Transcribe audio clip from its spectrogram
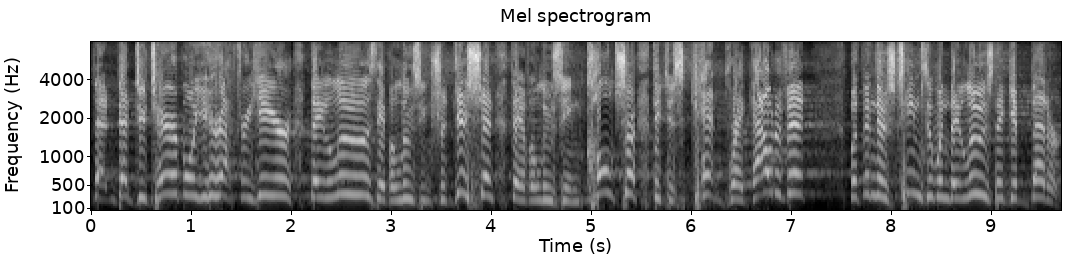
that, that do terrible year after year. They lose. They have a losing tradition. They have a losing culture. They just can't break out of it. But then there's teams that when they lose, they get better.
